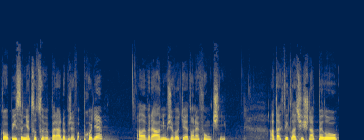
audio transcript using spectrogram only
Koupí si něco, co vypadá dobře v obchodě, ale v reálném životě je to nefunkční. A tak ty tlačíš na pilu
